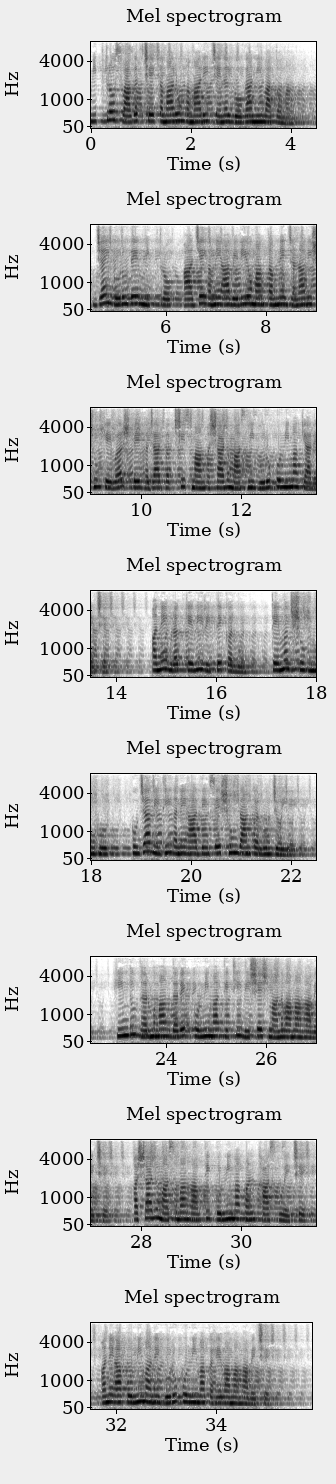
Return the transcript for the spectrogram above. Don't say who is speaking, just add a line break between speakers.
મિત્રો, સ્વાગત છે તમારું અમારી ચેનલ ગોગાની વાતોમાં. જય ગુરુદેવ મિત્રો, આજે અમે આ વિડીયોમાં તમને જણાવીશું કે વર્ષ બે હજાર પચીસમાં અષાઢ માસની ગુરુ પૂર્ણિમા ક્યારે છે અને વ્રત કેવી રીતે કરવું. તેમજ શુભ મુહૂર્ત, પૂજા વિધિ અને આ દિવસે શું દાન કરવું જોઈએ. હિન્દુ ધર્મમાં દરેક પૂર્ણિમા તિથિ વિશેષ માનવામાં આવે છે. અષાઢ માસમાં આવતી પૂર્ણિમા પણ ખાસ હોય છે અને આ પૂર્ણિમાને ગુરુ પૂર્ણિમા કહેવામાં આવે છે.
